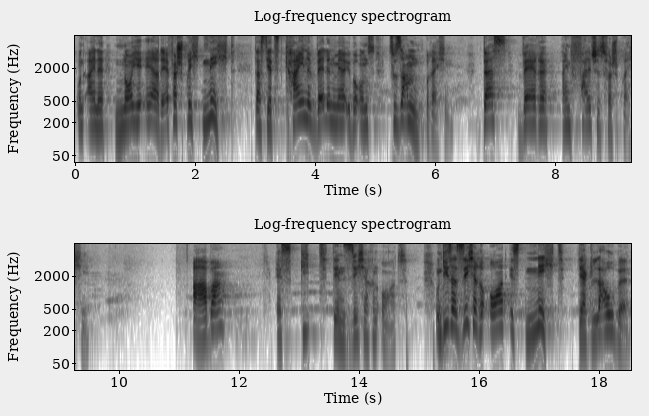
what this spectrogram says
und eine neue Erde. Er verspricht nicht, dass jetzt keine Wellen mehr über uns zusammenbrechen. Das wäre ein falsches Versprechen. Aber es gibt den sicheren Ort. Und dieser sichere Ort ist nicht der Glaube,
